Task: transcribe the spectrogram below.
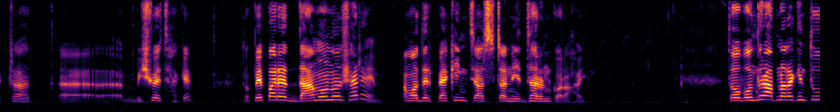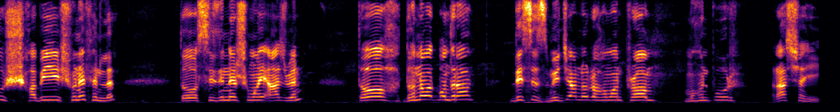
একটা বিষয় থাকে। তো পেপারের দাম অনুসারে আমাদের প্যাকিং চার্জটা নির্ধারণ করা হয়। তো বন্ধুরা, আপনারা কিন্তু সবই শুনে ফেললেন। তো সিজনের সময় আসবেন। তো ধন্যবাদ বন্ধুরা। This is Mizanur Rahman from Mohanpur Rajshahi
